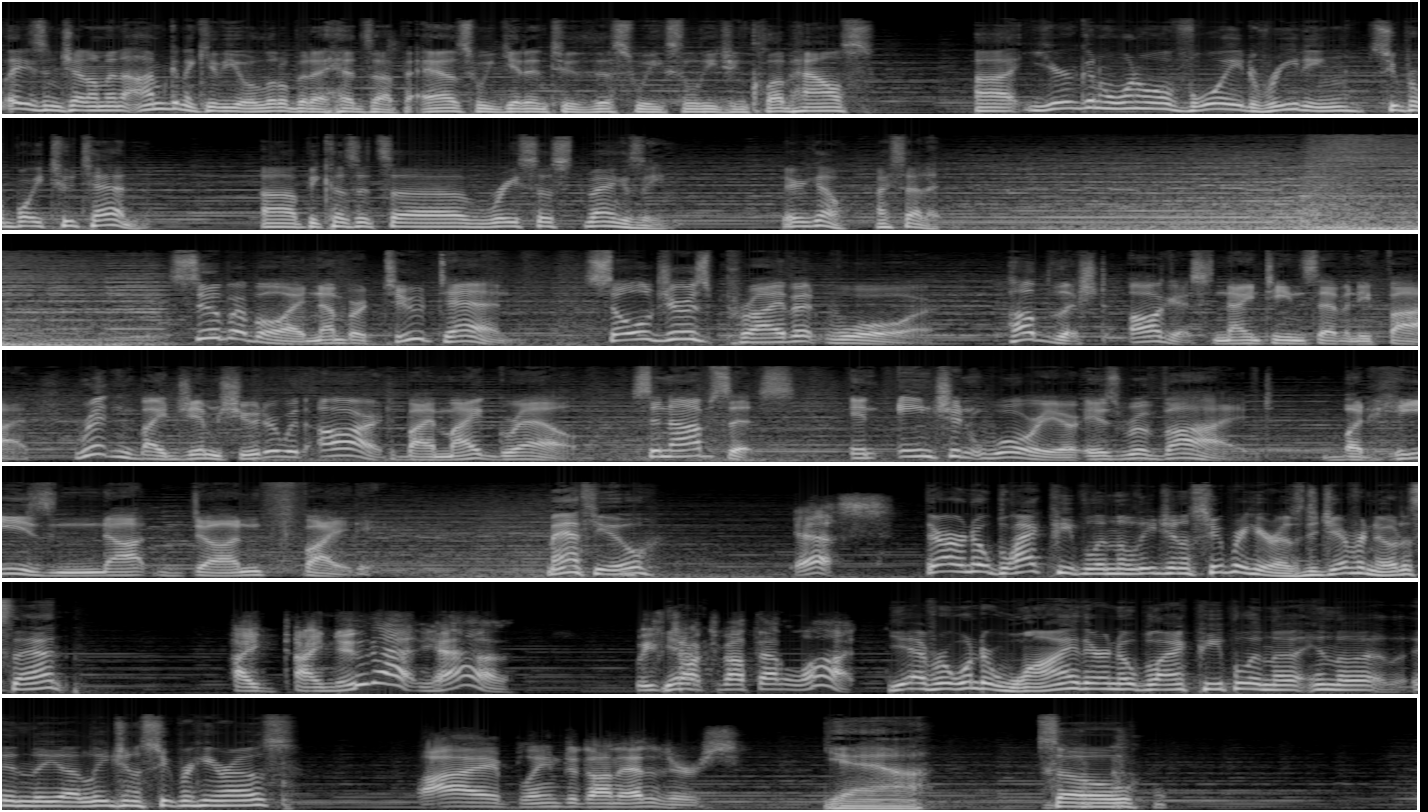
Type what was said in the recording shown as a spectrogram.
Ladies and gentlemen, I'm going to give you a little bit of heads up as we get into this week's Legion Clubhouse. Uh, you're going to want to avoid reading Superboy 210 uh, because it's a racist magazine. There you go. I said it. Superboy number 210 Soljer's Private War. Published August 1975. Written by Jim Shooter with art by Mike Grell. Synopsis An ancient warrior is revived, but he's not done fighting. Matthew, Yes. there are no black people in the Legion of Superheroes. Did you ever notice that? I I knew that. Yeah. We've Yeah. talked about that a lot. You ever wonder why there are no black people in the in the in the uh, Legion of Superheroes? I blamed it on editors. Yeah. So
